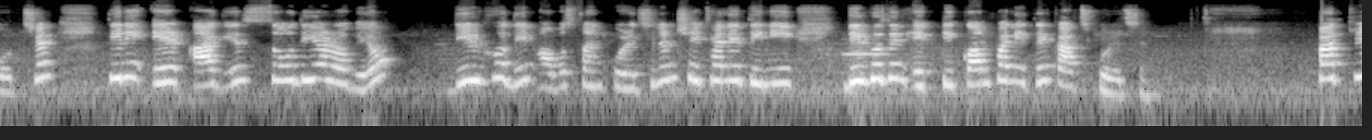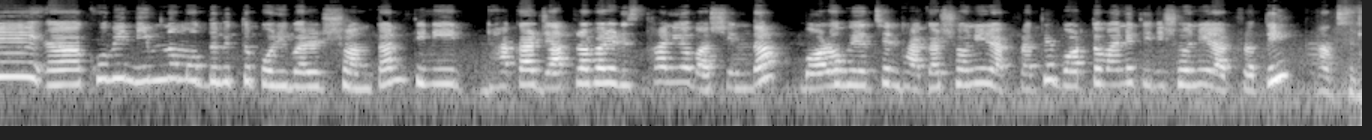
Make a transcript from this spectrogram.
করছেন। তিনি এর আগে সৌদি আরবেও দীর্ঘদিন অবস্থান করেছিলেন। সেখানে তিনি দীর্ঘদিন একটি কোম্পানিতে কাজ করেছেন। পাত্রী খুবই নিম্ন মধ্যবিত্ত পরিবারের সন্তান। তিনি ঢাকার যাত্রাবাড়ির স্থানীয় বাসিন্দা। বড় হয়েছেন ঢাকার শনির আখড়াতে বর্তমানে তিনি শনির আখড়াতেই আছেন।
